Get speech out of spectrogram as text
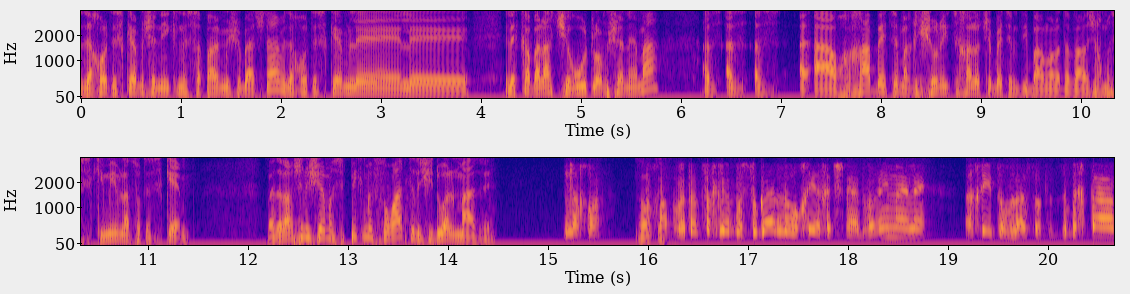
זה יכול להיות הסכם שאני אקנה ספה ממישהו ביד שתיים, וזה יכול להיות הסכם ל- ל- לקבלת שירות, לא משנה מה. אז, אז, אז ההוכחה בעצם הראשונית צריכה להיות שבעצם דיברנו על הדבר הזה, שאנחנו מסכימים לעשות הסכם. והדבר השני שיהיה מספיק מפורט כדי שידעו על מה זה. נכון. אוקיי. נכון, ואתה צריך להיות מסוגל להוכיח את שני הדברים האלה. הכי טוב לעשות את זה בכתב.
